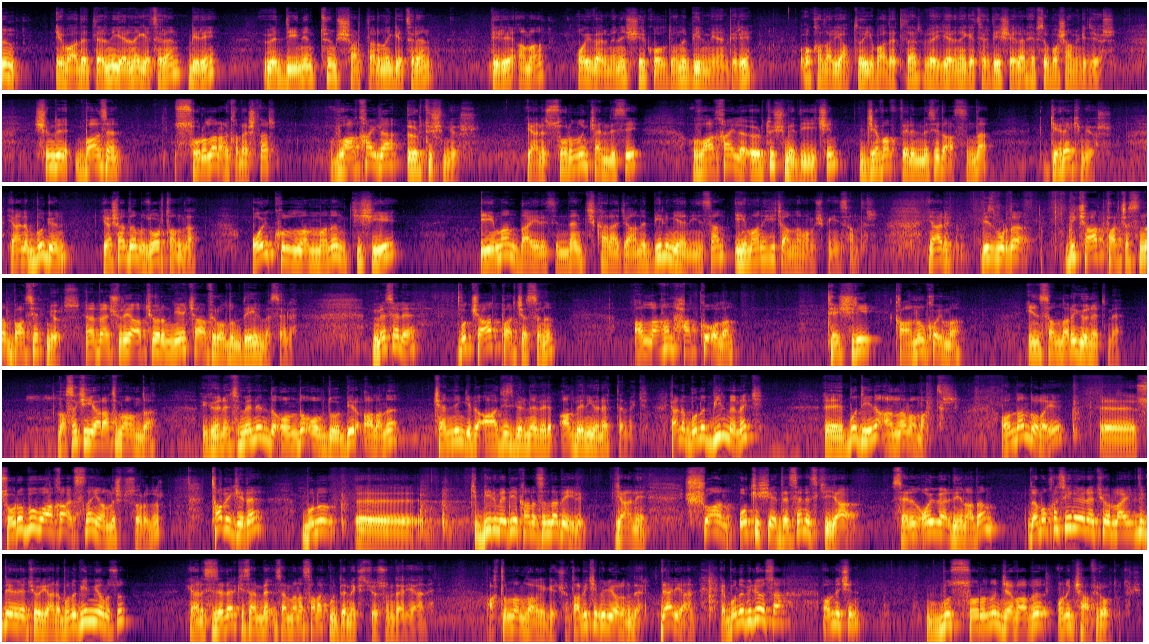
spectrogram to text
tüm ibadetlerini yerine getiren biri ve dinin tüm şartlarını getiren biri ama oy vermenin şirk olduğunu bilmeyen biri. O kadar yaptığı ibadetler ve yerine getirdiği şeyler hepsi boşa mı gidiyor? Şimdi bazen sorular arkadaşlar vakayla örtüşmüyor. Yani sorunun kendisi vakayla örtüşmediği için cevap verilmesi de aslında gerekmiyor. Yani bugün yaşadığımız ortamda oy kullanmanın kişiyi iman dairesinden çıkaracağını bilmeyen insan imanı hiç anlamamış bir insandır. Yani biz burada bir kağıt parçasından bahsetmiyoruz. Yani ben şuraya atıyorum niye kafir oldum değil mesele. Mesele bu kağıt parçasının Allah'ın hakkı olan teşri, kanun koyma, insanları yönetme. Nasıl ki yaratma onda, yönetmenin de onda olduğu bir alanı kendin gibi aciz birine verip al beni yönet demek. Yani bunu bilmemek e, bu dini anlamamaktır. Ondan dolayı e, soru bu vaka açısından yanlış bir sorudur. Tabii ki de bunu e, ki bilmediği kanısında değilim. Yani şu an o kişiye deseniz ki ya senin oy verdiğin adam demokrasiyle yönetiyor, laiklikle yönetiyor yani bunu bilmiyor musun? Yani size der ki sen sen bana salak mı demek istiyorsun der yani. Aklımla mı dalga geçiyorsun? Tabii ki biliyorum der. Der yani. E bunu biliyorsa onun için bu sorunun cevabı onun kafir olduğudur.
